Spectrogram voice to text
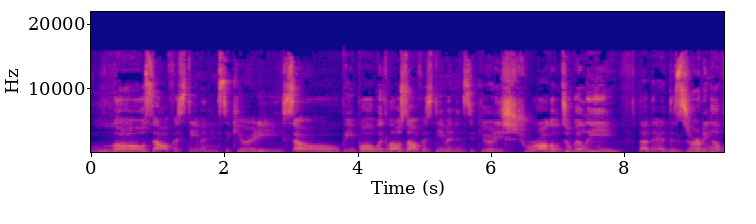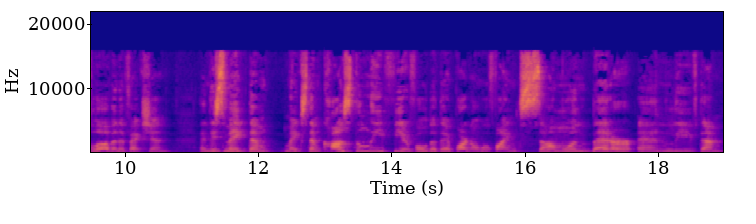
low self-esteem and insecurity. So people with low self-esteem and insecurity struggle to believe that they're deserving of love and affection. And this make them makes them constantly fearful that their partner will find someone better and leave them.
